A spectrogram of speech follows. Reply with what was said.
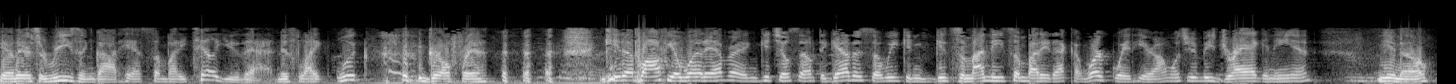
You know, there's a reason God has somebody tell you that. And it's like, look, girlfriend, get up off your whatever and get yourself together so we can get some, I need somebody that can work with here. I want you to be dragging in, you know.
